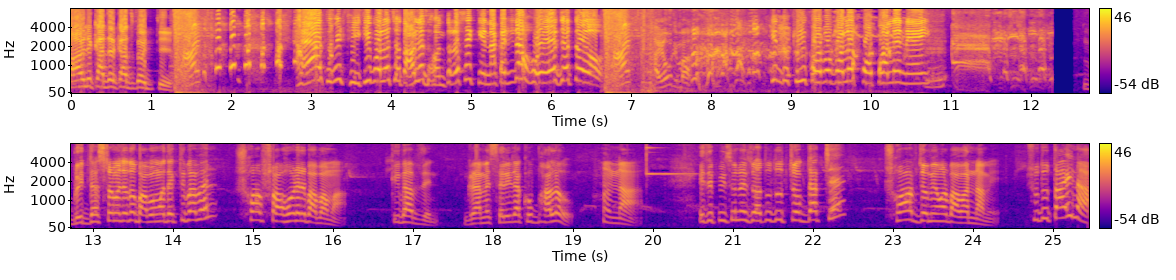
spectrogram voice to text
তাহলে কাজের কাজ করতে। হ্যাঁ তুমি ঠিকই বলেছ তাহলে ধনতেরাসে কেনাকাটিটা হয়ে যেত। কিন্তু কি করব বলো কপালে নেই। বৃদ্ধাশ্রমে যত বাবা মা দেখতে পাবেন সব শহরের বাবা মা। কি ভাবছেন? গ্রামের ছেলেরা খুব ভালো? না। এই যে পিছনে যত দূর চোখ যাচ্ছে, সব জমি আমার বাবার নামে। শুধু তাই না,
